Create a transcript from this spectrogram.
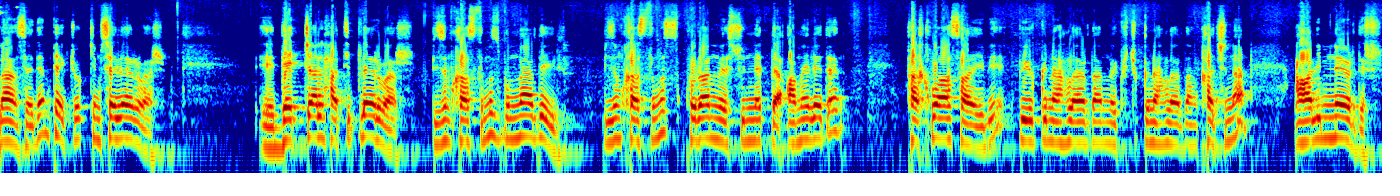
lanse eden pek çok kimseler var. E, deccal hatipler var. Bizim kastımız bunlar değil. Bizim kastımız Kur'an ve sünnette amel eden, takva sahibi, büyük günahlardan ve küçük günahlardan kaçınan alimlerdir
